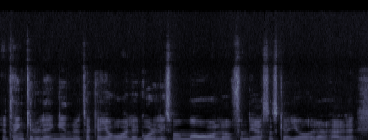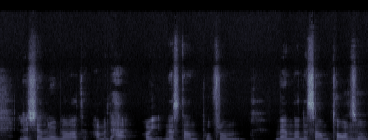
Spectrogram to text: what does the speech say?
det. tänker du länge när du tackar ja? Eller går du liksom och mal och funderar, så ska jag göra det här? Eller, eller känner du ibland att ja, men det här, nästan på, från vändande samtal, så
